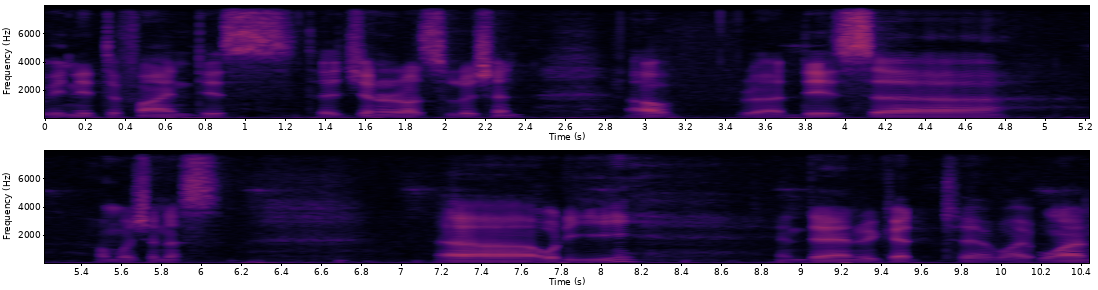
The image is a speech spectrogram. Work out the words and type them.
We need to find this the general solution of uh, this uh, homogeneous uh, ODE and then we get uh, y1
